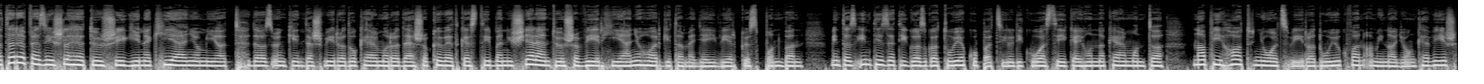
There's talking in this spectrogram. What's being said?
A terepezés lehetőségének hiánya miatt, de az önkéntes véradók elmaradása következtében is jelentős a vérhiány a Hargita megyei vérközpontban. Mint az intézet igazgatója Kopac Ildikó a Székelyhonnak elmondta, napi 6-8 véradójuk van, ami nagyon kevés,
